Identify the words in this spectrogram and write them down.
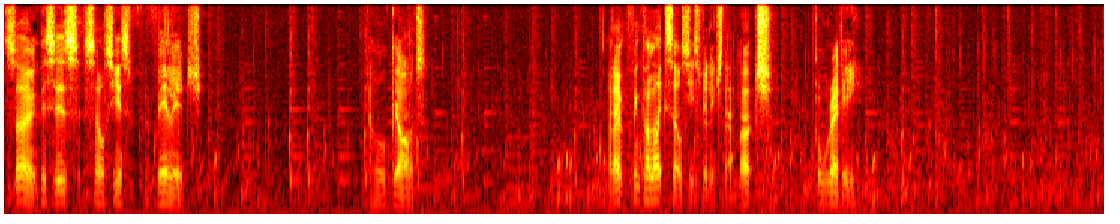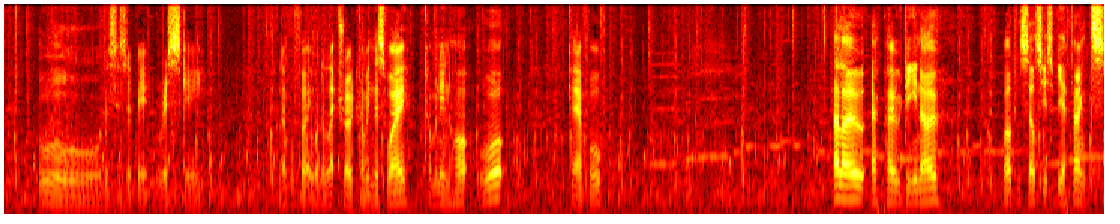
So, this is Celsius Village. Oh god. I don't think I like Celsius Village that much. Already. Ooh, this is a bit risky. Level 31 Electrode coming this way. Coming in hot. Whoa. Careful. Hello, Epodino. Welcome to Celsius... Yeah, thanks.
